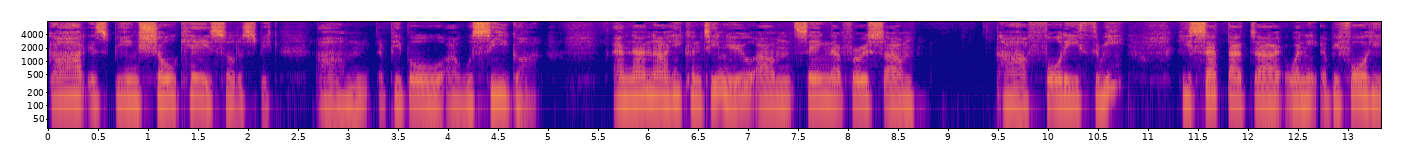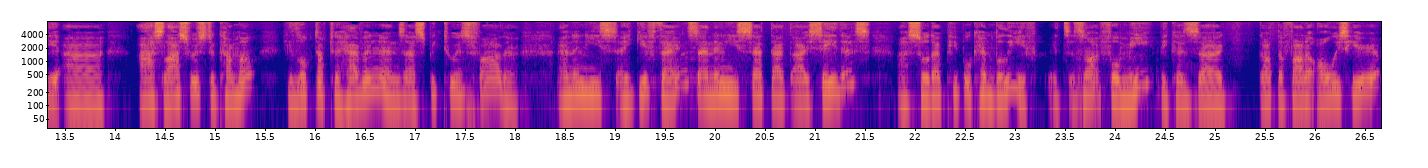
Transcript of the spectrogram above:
God is being showcased, so to speak. Um, people uh, will see God. And then uh, he continued um, saying that verse um, uh, 43, he said that uh, when he, before he uh, asked Lazarus to come out, he looked up to heaven and uh, speak to his father. And then he, he give thanks. And then he said that I say this uh, so that people can believe. It's, it's not for me because God the Father always hear him.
